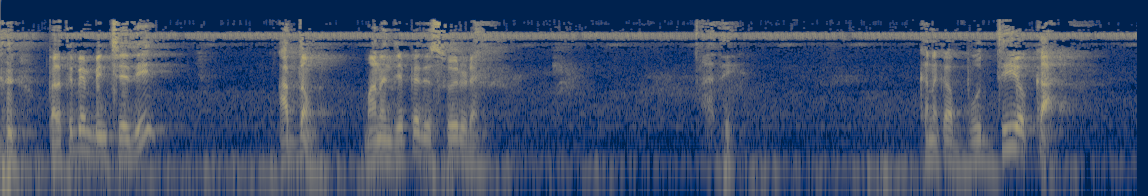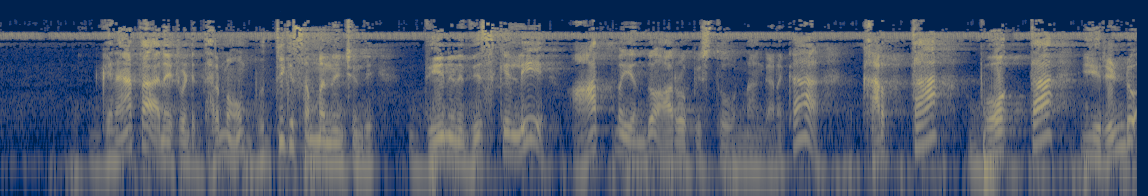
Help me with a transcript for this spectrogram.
ప్రతిబింబించేది అర్థం మనం చెప్పేది సూర్యుడే. అది. కనుక బుద్ధి యొక్క జ్ఞాత అనేటువంటి ధర్మం బుద్ధికి సంబంధించింది. దీనిని తీసుకెళ్ళి ఆత్మ ఎందు ఆరోపిస్తూ ఉన్నాం గనక కర్త భోక్త ఈ రెండు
